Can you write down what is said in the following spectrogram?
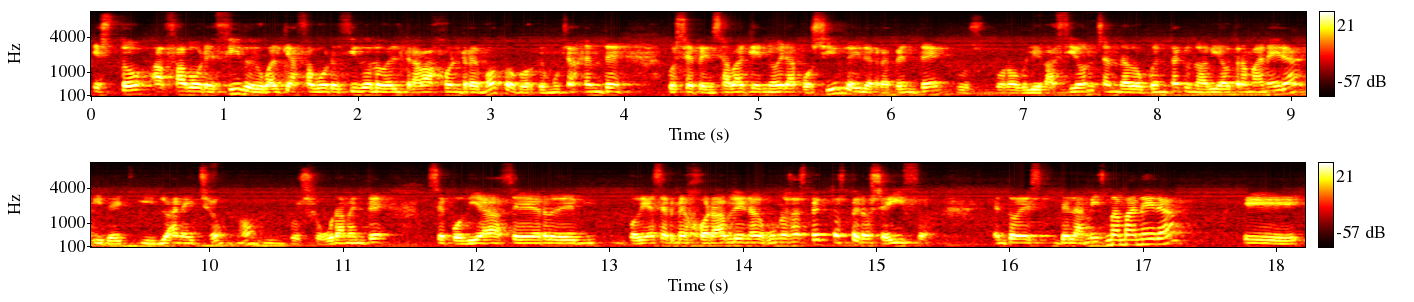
esto ha favorecido, igual que ha favorecido lo del trabajo en remoto, porque mucha gente pues, se pensaba que no era posible y de repente, pues, por obligación, se han dado cuenta que no había otra manera y, lo han hecho. ¿no? Pues seguramente se podía hacer, eh, podía ser mejorable en algunos aspectos, pero se hizo. Entonces, de la misma manera, eh,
